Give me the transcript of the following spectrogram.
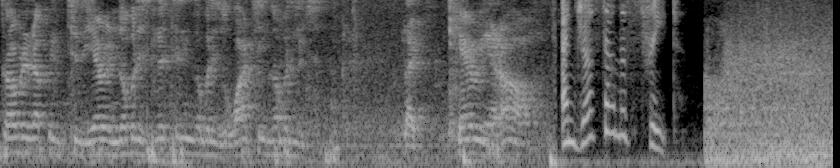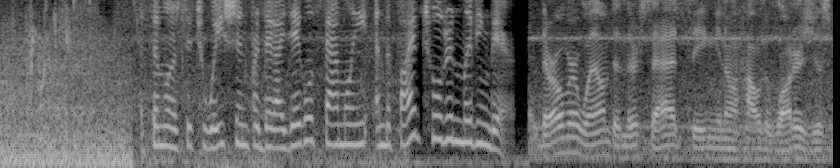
throwing it up into the air and nobody's listening, nobody's watching, nobody's like caring at all. And just down the street, a similar situation for the Gallegos family and the five children living there. They're overwhelmed and they're sad seeing, you know, how the water is just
